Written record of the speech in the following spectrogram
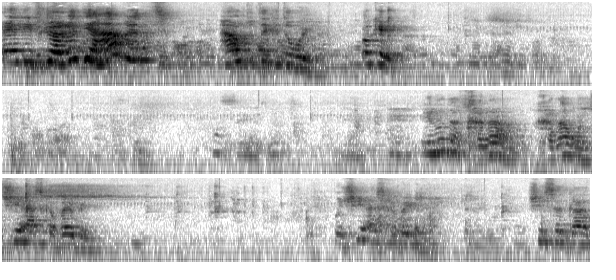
and if you already have it, how to take it away. Okay. You know that Hannah, Hannah, when she asked a baby, when she asked a baby, she said, God,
